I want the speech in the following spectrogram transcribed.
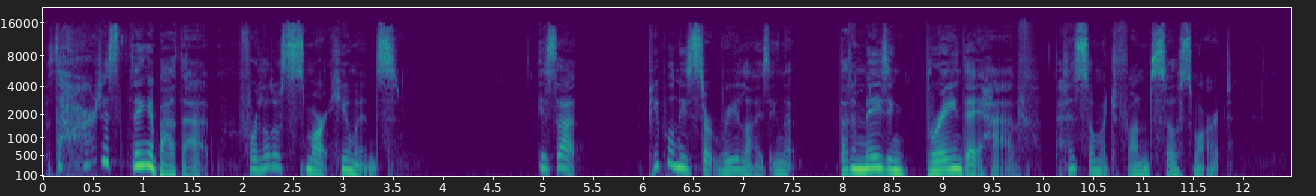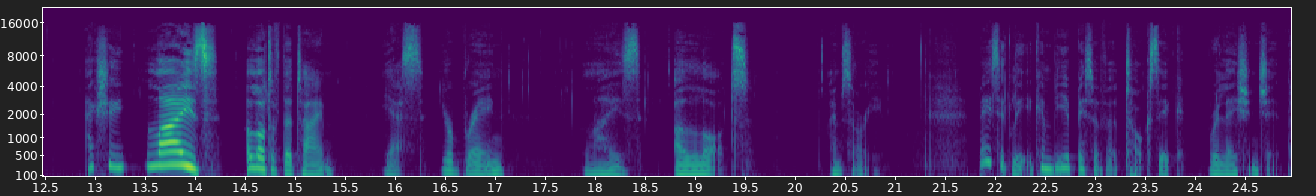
But the hardest thing about that for a lot of smart humans is that people need to start realizing that that amazing brain they have, that is so much fun, so smart, actually lies a lot of the time. Yes, your brain lies a lot. I'm sorry. Basically, it can be a bit of a toxic relationship.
